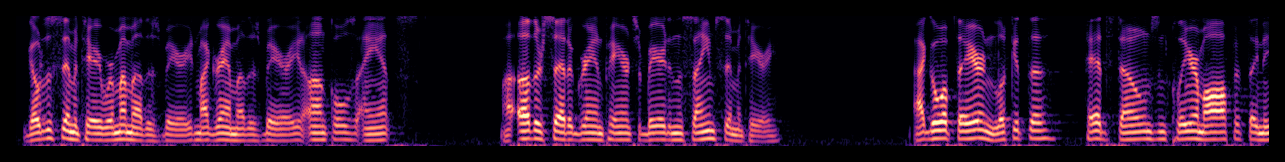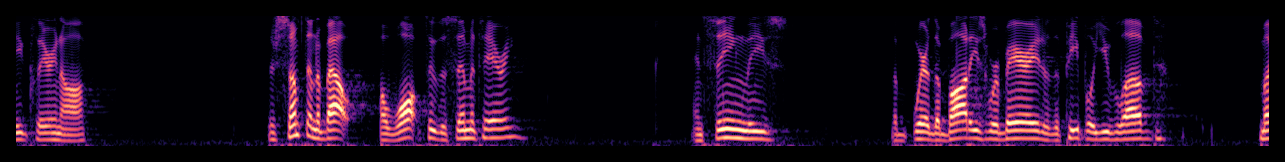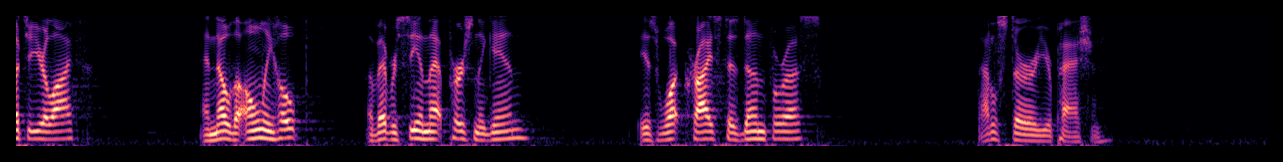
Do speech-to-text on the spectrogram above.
go to the cemetery where my mother's buried, my grandmother's buried, uncles, aunts, my other set of grandparents are buried in the same cemetery. I go up there and look at the headstones and clear them off if they need clearing off. There's something about a walk through the cemetery and seeing these the, where the bodies were buried of the people you've loved much of your life, and know the only hope of ever seeing that person again is what Christ has done for us, that'll stir your passion.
